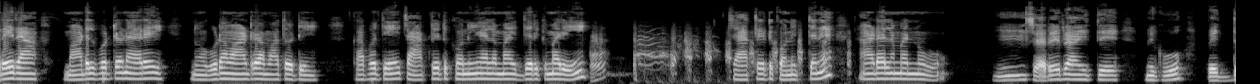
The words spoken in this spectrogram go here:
సరేరా మాటలు పుట్టాను అరే నువ్వు కూడా మాటరా మాతోటి. కాకపోతే చాక్లెట్ కొనియాలి మా ఇద్దరికి మరి. చాక్లెట్ కొనిస్తేనే ఆడాలి మరి నువ్వు సరేరా అయితే. మీకు పెద్ద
